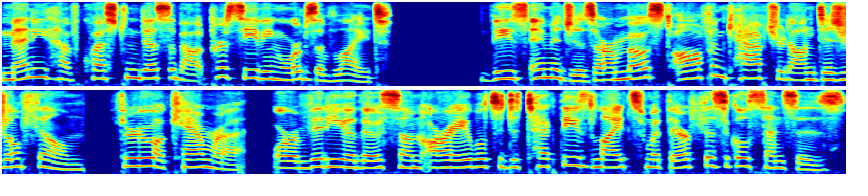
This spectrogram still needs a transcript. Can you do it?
Many have questioned us about perceiving orbs of light. These images are most often captured on digital film, through a camera, or video though some are able to detect these lights with their physical senses.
